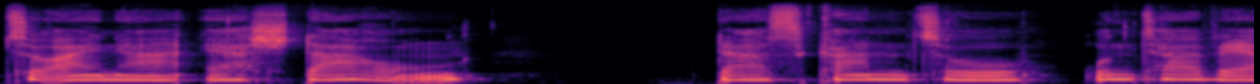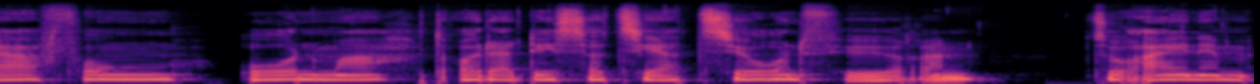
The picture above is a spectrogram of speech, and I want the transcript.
zu einer Erstarrung. Das kann zu Unterwerfung, Ohnmacht oder Dissoziation führen, zu einem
